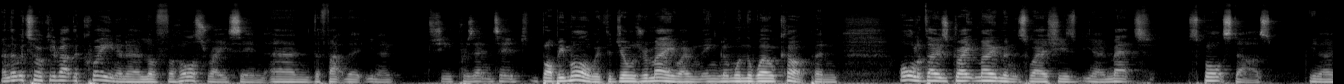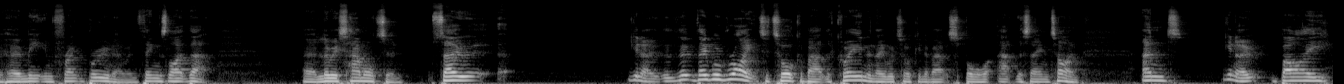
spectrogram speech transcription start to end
And they were talking about the Queen and her love for horse racing and the fact that, you know, she presented Bobby Moore with the Jules Rimet when England won the World Cup and all of those great moments where she's you know met sports stars, you know her meeting Frank Bruno and things like that, uh, Lewis Hamilton. So uh, you know they, they were right to talk about the Queen and they were talking about sport at the same time, and you know by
